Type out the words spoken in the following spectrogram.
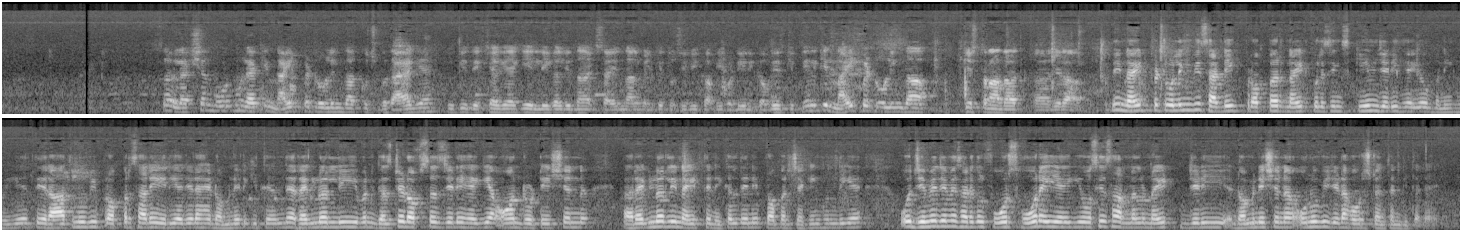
ਸਰ ਇਲੈਕਸ਼ਨ ਮੋਡ ਨੂੰ ਲੈ ਕੇ ਨਾਈਟ ਪੈਟਰੋਲਿੰਗ ਦਾ ਕੁਝ ਬਤਾਇਆ ਗਿਆ ਕਿਉਂਕਿ ਦੇਖਿਆ ਗਿਆ ਕਿ ਇਲੀਗਲ ਜਿੱਦਾਂ ਐਕਸਾਈਜ਼ ਨਾਲ ਮਿਲ ਕੇ ਤੁਸੀਂ ਵੀ ਕਾਫੀ ਵੱਡੀ ਰਿਕਵਰੀਜ਼ ਕੀਤੀਆਂ, ਲੇਕਿਨ ਨਾਈਟ ਪੈਟਰੋਲਿੰਗ ਦਾ ਕਿਸ ਤਰ੍ਹਾਂ ਦਾ ਜਿਹੜਾ ਨਹੀਂ ਨਾਈਟ ਪੈਟਰੋਲਿੰਗ ਵੀ ਸਾਡੀ ਇੱਕ ਪ੍ਰੋਪਰ ਨਾਈਟ ਪੁਲਿਸਿੰਗ ਸਕੀਮ ਜਿਹੜੀ ਹੈਗੀ ਉਹ ਬਣੀ ਹੋਈ ਹੈ ਤੇ ਰਾਤ ਨੂੰ ਵੀ ਪ੍ਰੋਪਰ ਸਾਰੇ ਏਰੀਆ ਜਿਹੜਾ ਹੈ ਡੋਮਿਨੇਟ ਕੀਤੇ ਜਾਂਦੇ ਰੈਗੂਲਰਲੀ ਇਵਨ ਗਜ਼ਟਡ ਆਫਸਰਸ ਜਿਹੜੇ ਹੈਗੇ ਆ ਔਨ ਰੋਟੇਸ਼ਨ ਰੈਗੂਲਰਲੀ ਨਾਈਟ ਤੇ ਨਿਕਲਦੇ ਨੇ ਪ੍ਰੋਪਰ ਚੈਕਿੰਗ ਹੁੰਦੀ ਹੈ। ਉਹ ਜਿਵੇਂ ਜਿਵੇਂ ਸਾਡੇ ਕੋਲ ਫੋਰਸ ਹੋ ਰਹੀ ਹੈਗੀ, ਉਸੇ ਹਿਸਾਬ ਨਾਲ ਨਾਈਟ ਜਿਹੜੀ ਡੋਮੀਨੇਸ਼ਨ ਹੈ ਉਹਨੂੰ ਵੀ ਜਿਹੜਾ ਹੋਰ ਸਟਰੈਂਥਨ ਕੀਤਾ ਜਾਏਗਾ।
